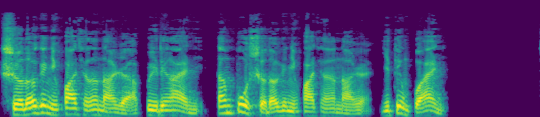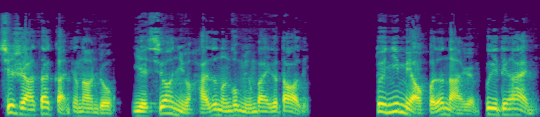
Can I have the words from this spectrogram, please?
舍得给你花钱的男人，不一定爱你；但不舍得给你花钱的男人，一定不爱你。其实啊，在感情当中，也希望女孩子能够明白一个道理：对你秒回的男人不一定爱你，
